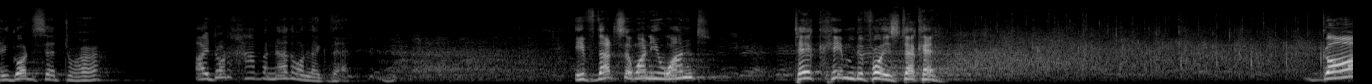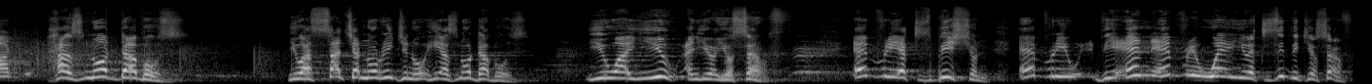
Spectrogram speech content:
And God said to her, I don't have another one like that. if that's the one you want, take him before he's taken. God has no doubles. You are such an original, he has no doubles. You are you and you are yourself. Every exhibition, every the end, every way you exhibit yourself,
